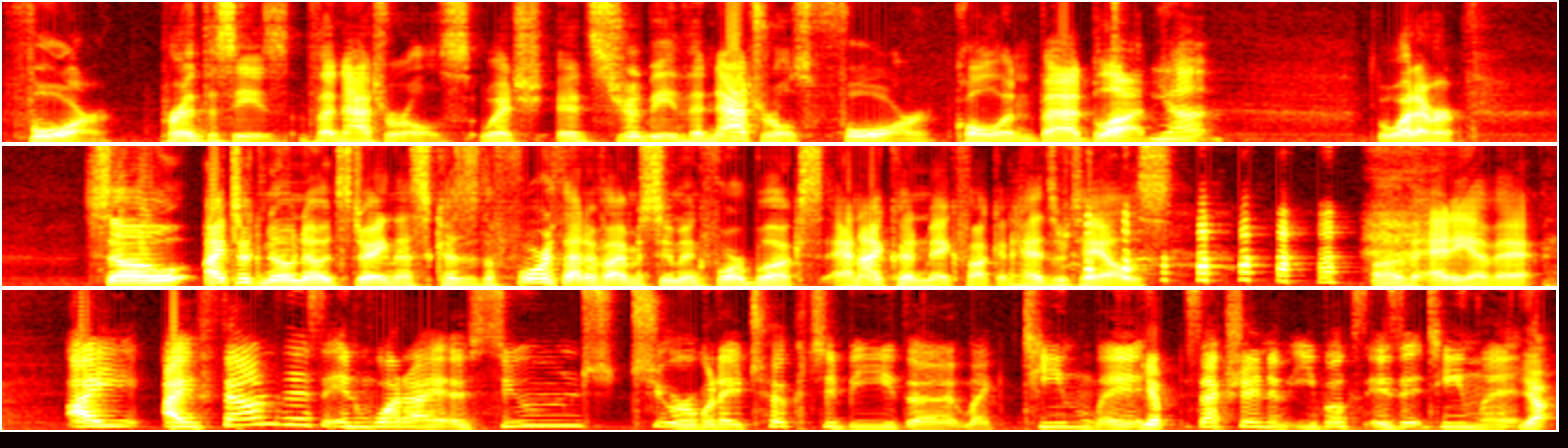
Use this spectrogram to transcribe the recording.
four parentheses the Naturals, which it should be the Naturals for colon Bad Blood. Yeah. but whatever. So I took no notes during this because it's the fourth out of I'm assuming four books, and I couldn't make fucking heads or tails of any of it. I I found this in what I assumed to or what I took to be the like teen lit Yep. section of ebooks. Is it teen lit? Yep.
